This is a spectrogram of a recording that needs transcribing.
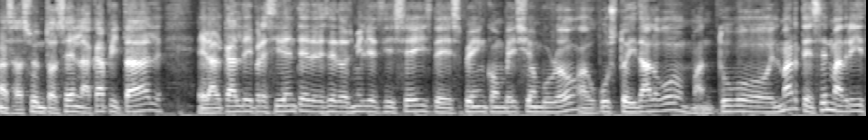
Más asuntos en la capital. El alcalde y presidente desde 2016 de Spain Convention Bureau, Augusto Hidalgo, mantuvo el martes en Madrid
